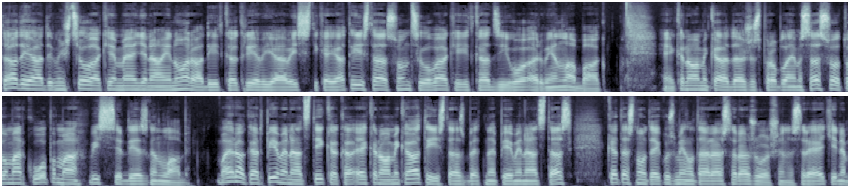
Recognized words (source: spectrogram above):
Tādējādi viņš cilvēkiem mēģināja norādīt, ka Krievijā viss tikai attīstās un cilvēki it kā dzīvo arvien labāk. Ekonomikā dažas problēmas esot, tomēr kopumā viss ir diezgan labi. Vairāk kārt pieminēts tika, ka ekonomika attīstās, bet nepieminēts tas, ka tas notiek uz militārās ražošanas rēķina,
